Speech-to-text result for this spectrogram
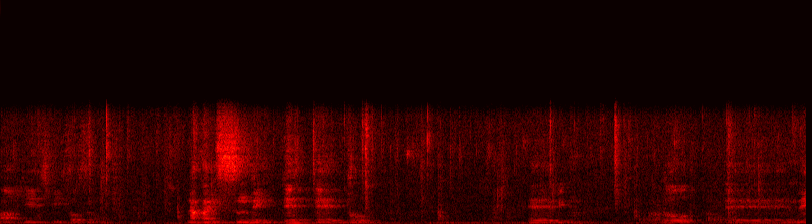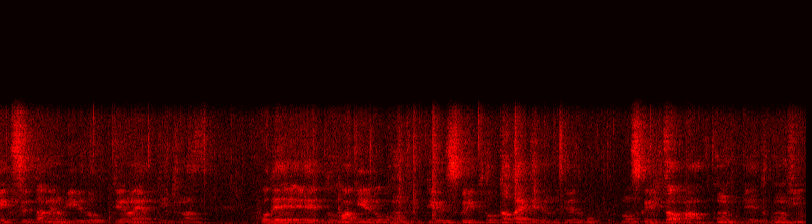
まあ、PHP ソースの中に進んでいって、えっ、と、えー、と、えー、 make するためのビルドっていうのをやっていきます。ここで、えーとまあ、ビルドコンフっていうスクリプトを叩いてるんですけれども、このスクリプトは、まあえーとコンフィ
